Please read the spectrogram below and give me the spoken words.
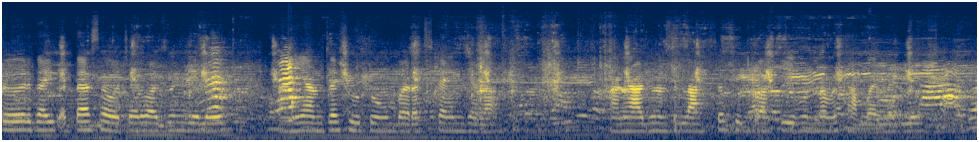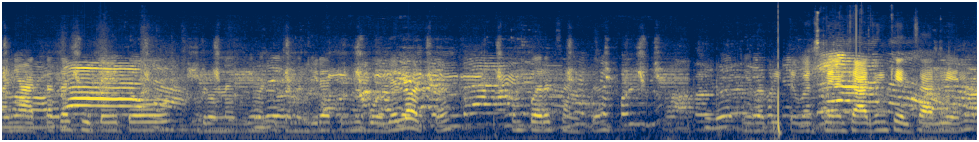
तर काही आता सवचार वाजून गेले आणि आमचा शूट होऊन बराच टाईम झाला. आणि अजून आमचं लास्टचा शूट बाकी म्हणून आम्ही थांबायला लागले आणि आत्ताचा शूट आहे तो द्रोणागिरी मातेच्या मंदिरात. मी बोललेलं वाटतं पण परत सांगतं. तेव्हा बघा बसल्यानंतर अजून खेळ चालू आहे ना.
